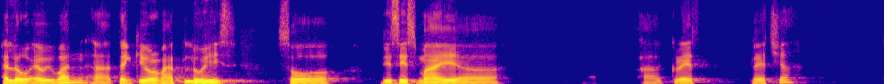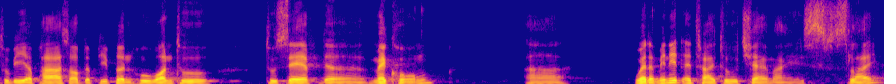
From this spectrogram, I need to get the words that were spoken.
hello everyone. Uh, thank you very much, Louis. So, this is my uh, uh, great pleasure to be a part of the people who want to to save the Mekong. Uh, wait a minute, I try to share my slide.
